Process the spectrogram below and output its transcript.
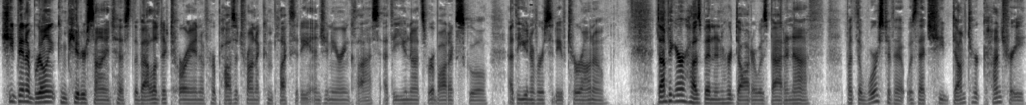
She'd been a brilliant computer scientist, the valedictorian of her positronic complexity engineering class at the UNATS Robotics School at the University of Toronto. Dumping her husband and her daughter was bad enough, but the worst of it was that she'd dumped her country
